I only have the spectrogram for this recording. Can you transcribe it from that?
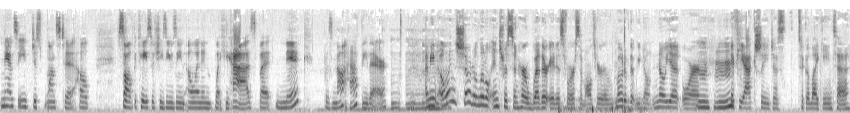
Nancy just wants to help solve the case, so she's using Owen and what he has. But Nick was not happy there. I mean, Owen showed a little interest in her, whether it is for some ulterior motive that we don't know yet, or mm-hmm. if he actually just took a liking to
